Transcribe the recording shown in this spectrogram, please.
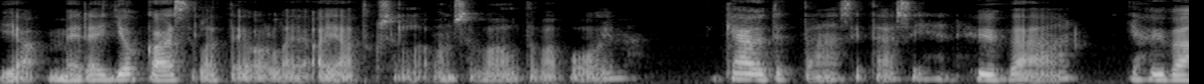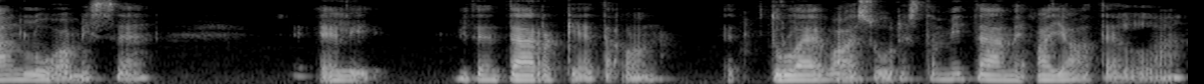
Ja meidän jokaisella teolla ja ajatuksella on se valtava voima. Käytetään sitä siihen hyvään ja hyvään luomiseen. Eli miten tärkeää on, että tulevaisuudesta, mitä me ajatellaan,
